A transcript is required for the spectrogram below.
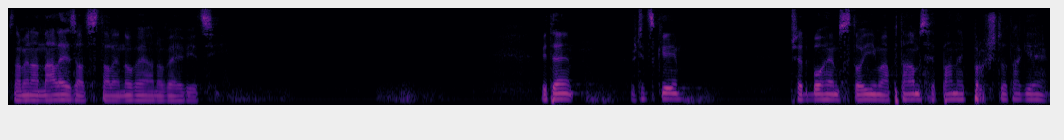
Znamená nalézat stále nové a nové věci. Víte, vždycky před Bohem stojím a ptám se, pane, proč to tak je?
